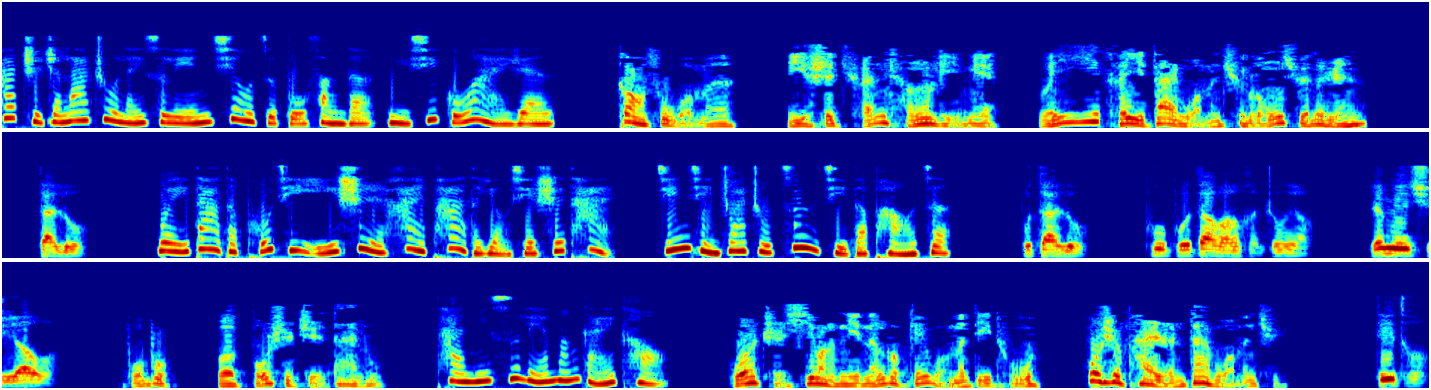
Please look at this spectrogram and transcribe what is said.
他指着拉住雷斯林袖子不放的女西古矮人，告诉我们，你是全城里面唯一可以带我们去龙穴的人。带路。伟大的普吉仪式害怕的有些失态，紧紧抓住自己的袍子。不带路，普普大王很重要，人民需要我。不不，我不是指带路。坦尼斯连忙改口，我只希望你能够给我们地图，或是派人带我们去。地图。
